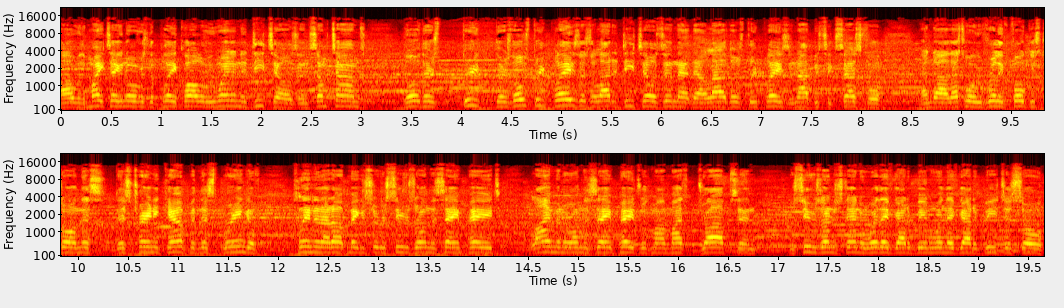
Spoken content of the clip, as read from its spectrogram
uh, with Mike taking over as the play caller, we went into details. And sometimes though there's three there's those three plays, there's a lot of details in that that allow those three plays to not be successful. And uh, that's what we've really focused on this this training camp and this spring of cleaning that up, making sure receivers are on the same page, linemen are on the same page with my, my drops, and receivers understanding where they've got to be and when they've got to be, just so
